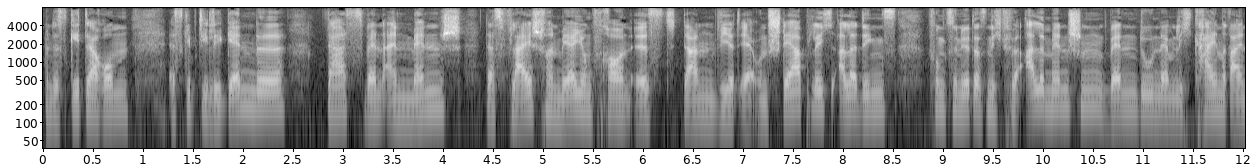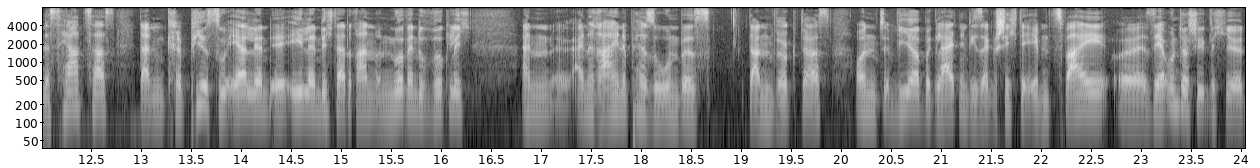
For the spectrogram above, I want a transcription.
Und es geht darum, es gibt die Legende, dass wenn ein Mensch das Fleisch von Meerjungfrauen isst, dann wird er unsterblich. Allerdings funktioniert das nicht für alle Menschen. Wenn du nämlich kein reines Herz hast, dann krepierst du äh, elendig daran. Und nur wenn du wirklich ein, äh, eine reine Person bist, dann wirkt das. Und wir begleiten in dieser Geschichte eben zwei äh, sehr unterschiedliche,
